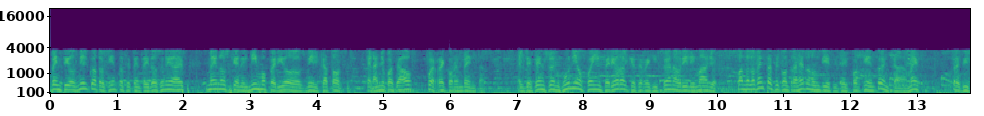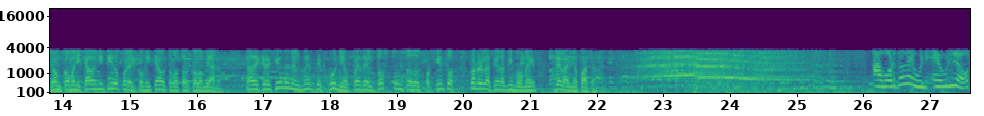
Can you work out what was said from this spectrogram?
22.472 unidades menos que en el mismo periodo de 2014. El año pasado fue récord en ventas. El descenso en junio fue inferior al que se registró en abril y mayo, cuando las ventas se contrajeron un 16% en cada mes, precisó un comunicado emitido por el Comité Automotor Colombiano. La decreción en el mes de junio fue del 2.2% con relación al mismo mes del año pasado. Bordo de un EULOB,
